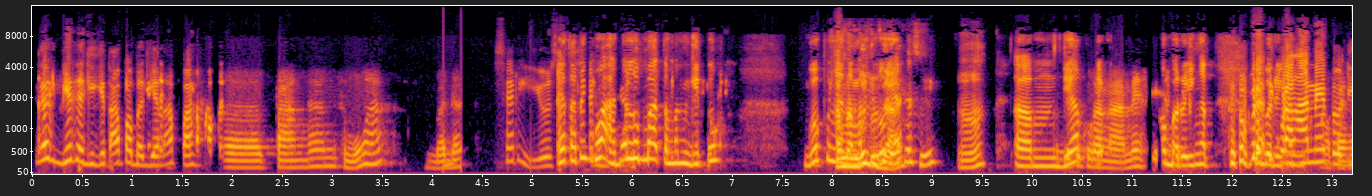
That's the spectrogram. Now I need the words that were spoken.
Nggak, dia kegigit apa bagian apa? Eh, tangan semua, badan. Serius. Eh tapi gue ada loh mbak temen gitu. Gue punya Temen dulu juga ya. ada sih. Heeh. Em, dia itu kurang aneh sih. gue baru inget. Berarti baru kurang ingat aneh tuh di.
